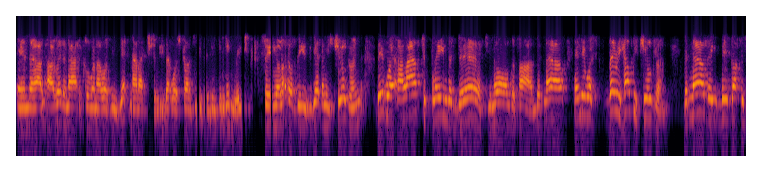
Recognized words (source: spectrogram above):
And uh, I read an article when I was in Vietnam, actually, that was translated into English, saying a lot of these Vietnamese children, they were allowed to play in the dirt, you know, all the time. But now, and they were very healthy children. But now they, they've got this,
